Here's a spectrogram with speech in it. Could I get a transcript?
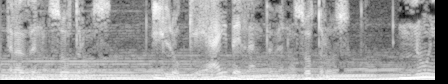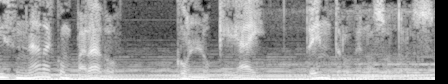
Detrás de nosotros y lo que hay delante de nosotros no es nada comparado con lo que hay dentro de nosotros.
